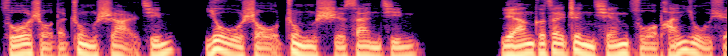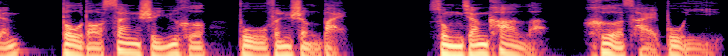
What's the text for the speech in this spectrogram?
左手的重十二斤，右手重十三斤。两个在阵前左盘右旋，斗到三十余合，不分胜败。宋江看了，喝彩不已。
